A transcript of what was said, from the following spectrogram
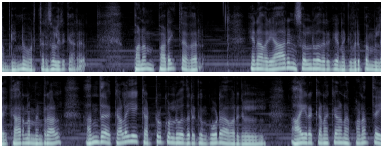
அப்படின்னு ஒருத்தர் சொல்லியிருக்காரு. பணம் படைத்தவர். ஏன்னா அவர் யாருன்னு சொல்வதற்கு எனக்கு விருப்பமில்லை. காரணம் என்றால் அந்த கலையை கற்றுக்கொள்வதற்கும் கூட அவர்கள் ஆயிரக்கணக்கான பணத்தை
